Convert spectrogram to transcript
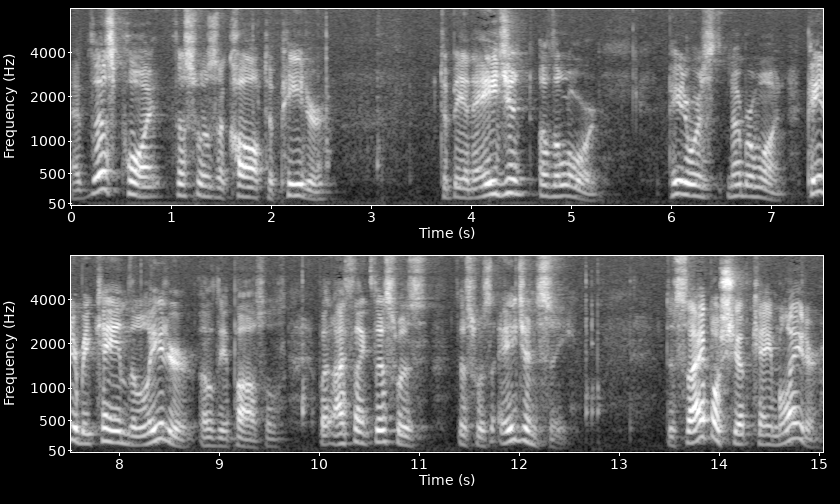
At this point, this was a call to Peter to be an agent of the Lord. Peter was number one. Peter became the leader of the apostles, but I think this was this was agency. Discipleship came later.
